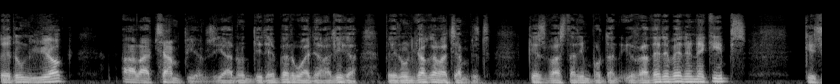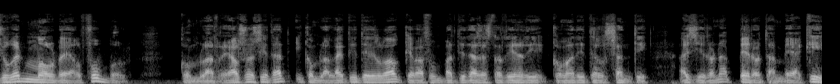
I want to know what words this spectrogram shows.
per un lloc a la Champions, ja no et diré per guanyar la Lliga, per un lloc a la Champions, que és bastant important. I darrere venen equips que juguen molt bé al futbol com la Real Societat i com l'Atlètic de Bilbao, que va fer un partit extraordinari, com ha dit el Santi, a Girona, però també aquí,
